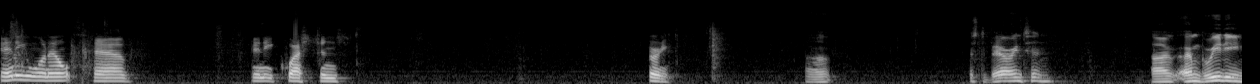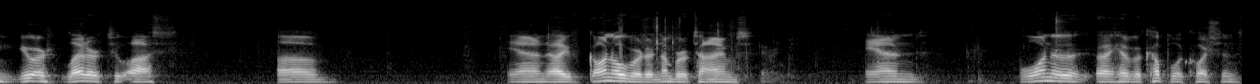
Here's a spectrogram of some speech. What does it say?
Anyone else have any questions? Ernie? Uh, Mr. Barrington, I- I'm reading your letter to us. Um, And I've gone over it a number of times. And one of, the- I have a couple of questions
